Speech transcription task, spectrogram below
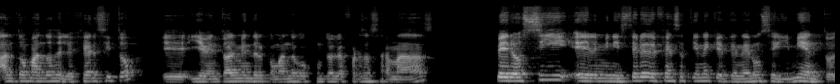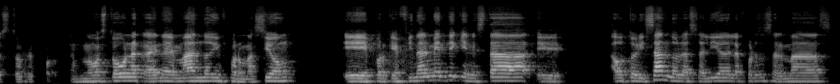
altos mandos del ejército eh, y eventualmente el Comando Conjunto de las Fuerzas Armadas, pero sí el Ministerio de Defensa tiene que tener un seguimiento de estos reportes. No es toda una cadena de mando de información, porque finalmente quien está autorizando la salida de las Fuerzas Armadas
